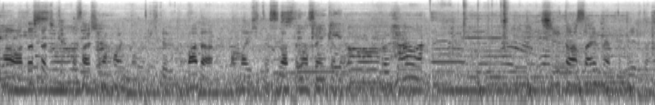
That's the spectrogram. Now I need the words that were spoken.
まあ私たち結構最初の方に乗ってきてるんでまだあんまり人座ってませんけど。シートアサインメント見るとね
